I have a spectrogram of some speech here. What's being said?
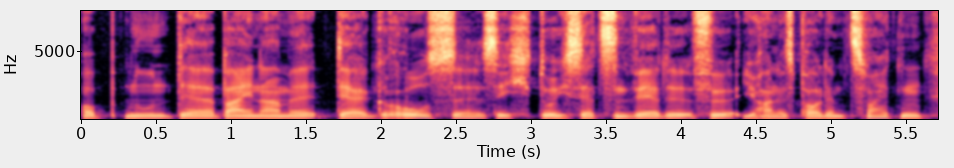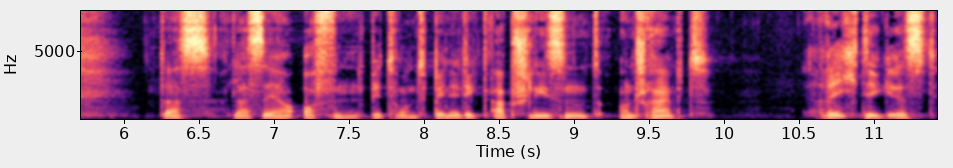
Ob nun der Beiname der Große sich durchsetzen werde für Johannes Paul II., das lasse er offen, betont Benedikt abschließend und schreibt, Richtig ist,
